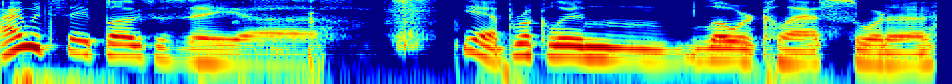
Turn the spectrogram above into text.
Character. I would say Bugs is a uh, yeah Brooklyn lower class sort of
